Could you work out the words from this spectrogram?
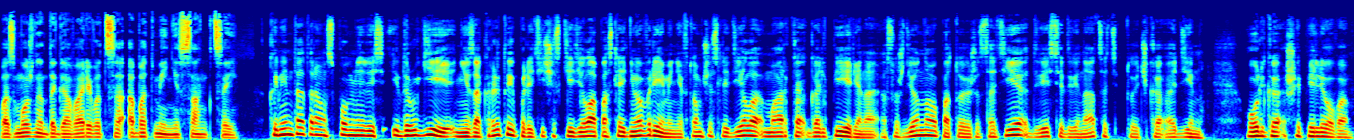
возможно, договариваться об отмене санкций. Комментаторам вспомнились и другие незакрытые политические дела последнего времени, в том числе дело Марка Гальперина, осужденного по той же статье 212.1. Ольга Шепелева.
